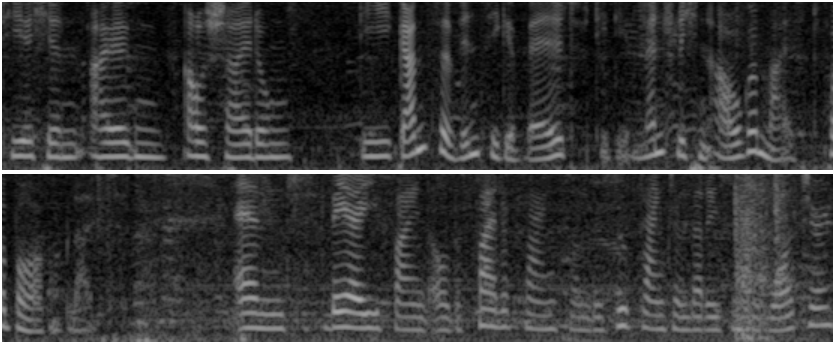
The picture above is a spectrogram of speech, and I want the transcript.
Tierchen, Algen, Ausscheidungen, die ganze winzige Welt, die dem menschlichen Auge meist verborgen bleibt. And there you find all the phytoplankton, the zooplankton that is in the water,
